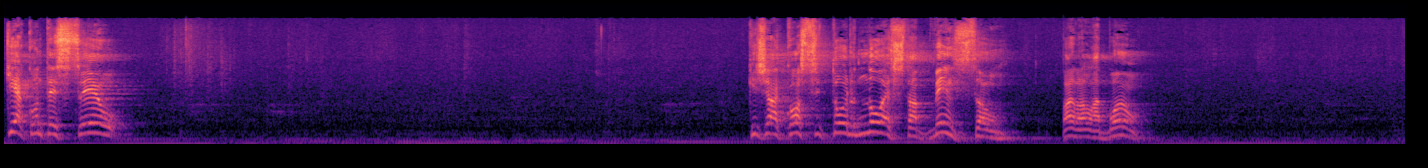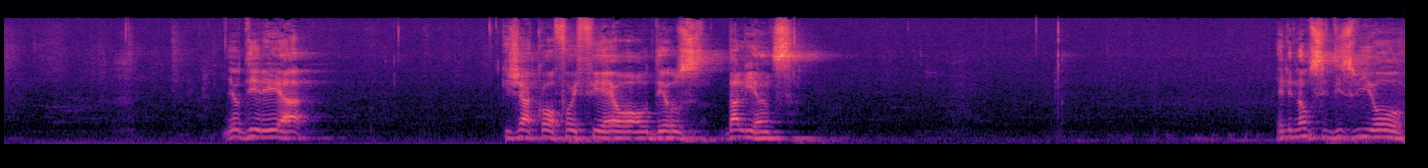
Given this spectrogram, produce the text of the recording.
que aconteceu? que Jacó se tornou esta bênção para Labão. Eu diria que Jacó foi fiel ao Deus da aliança. Ele não se desviou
